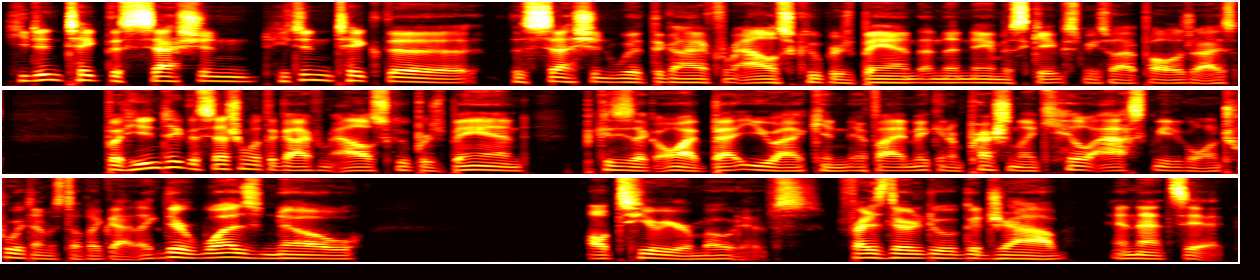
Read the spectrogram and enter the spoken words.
he didn't take the session. He didn't take the the session with the guy from Alice Cooper's band, and the name escapes me, so I apologize. But he didn't take the session with the guy from Alice Cooper's band because he's like, oh, I bet you I can. If I make an impression, like he'll ask me to go on tour with them and stuff like that. Like there was no ulterior motives. Fred is there to do a good job, and that's it.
